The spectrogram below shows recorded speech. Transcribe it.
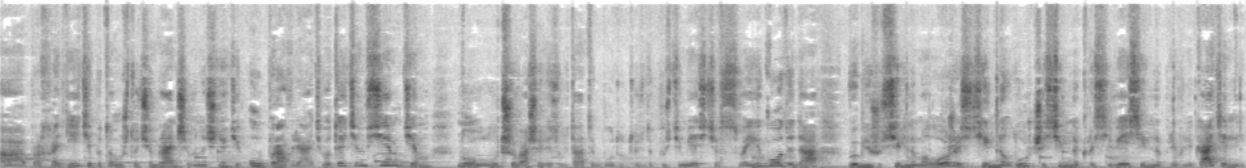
А, проходите, потому что чем раньше вы начнете управлять вот этим всем, тем ну, лучше ваши результаты будут. То есть, допустим, я сейчас свои годы да, выгляжу сильно моложе, сильно лучше, сильно красивее, сильно привлекательней,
